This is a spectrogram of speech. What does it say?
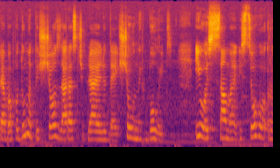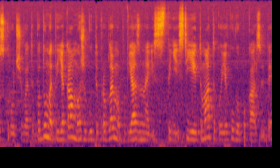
Треба подумати, що зараз чіпляє людей, що у них болить. І ось саме із цього розкручувати, подумати, яка може бути проблема пов'язана із з тією тематикою, яку ви показуєте,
